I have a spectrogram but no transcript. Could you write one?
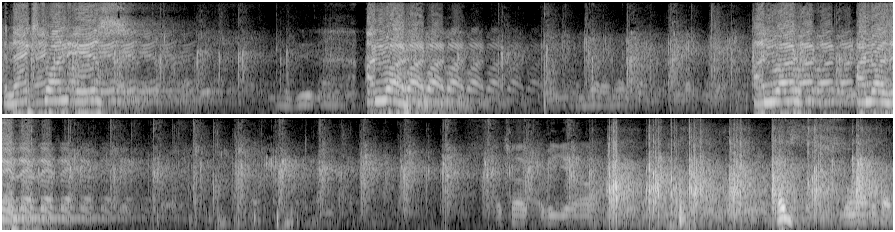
The next one is Anwar. अनवर अनवर जेब अच्छा अभी ये दोनों आपके साथ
